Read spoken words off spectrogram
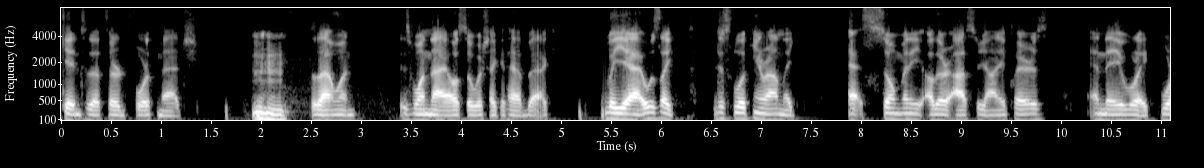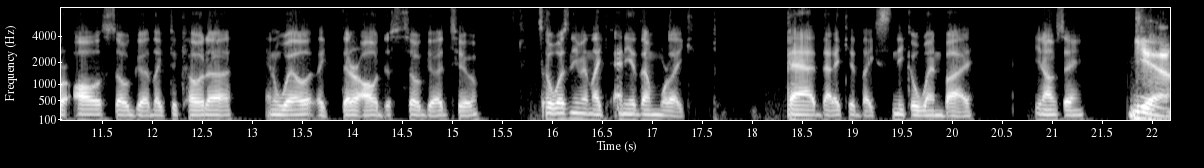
get into the third, fourth match. Mhm. So that one is one that I also wish I could have back. But yeah, it was like just looking around like at so many other Asuryani players and they were like were all so good. Like Dakota and Will, like they're all just so good too. So it wasn't even like any of them were like bad that I could like sneak a win by. You know what I'm saying? Yeah.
